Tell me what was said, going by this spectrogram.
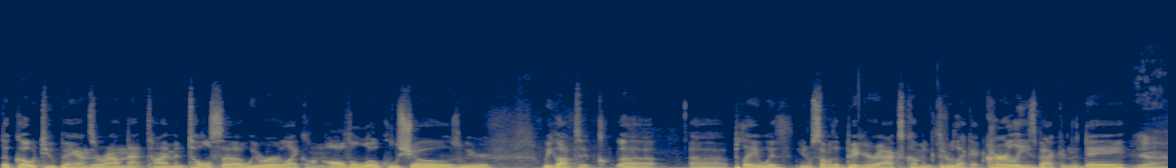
the go-to bands around that time in tulsa we were like on all the local shows we were we got to uh, uh, play with you know some of the bigger acts coming through like at curly's back in the day yeah.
